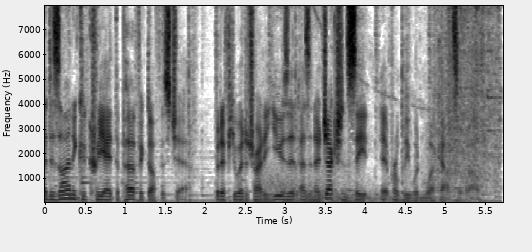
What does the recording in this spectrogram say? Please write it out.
A designer could create the perfect office chair, but if you were to try to use it as an ejection seat, it probably wouldn't work out so well.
